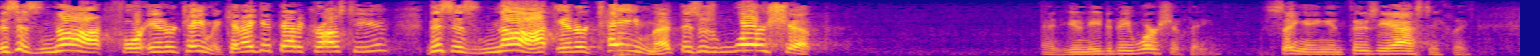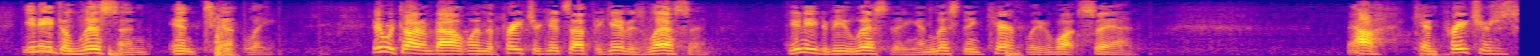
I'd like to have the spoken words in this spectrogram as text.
This is not for entertainment. Can I get that across to you? This is not entertainment. This is worship. And you need to be worshiping, singing enthusiastically. You need to listen intently. Here we're talking about when the preacher gets up to give his lesson. You need to be listening and listening carefully to what's said. Now, can preachers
